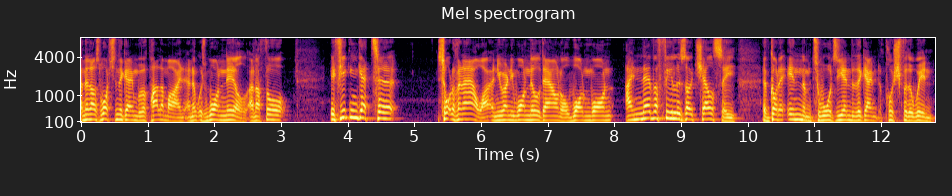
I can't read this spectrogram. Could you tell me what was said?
And then I was watching the game with a pal of mine, and it was 1 0, and I thought, if you can get to sort of an hour and you're only 1 0 down or 1 1, I never feel as though Chelsea have got it in them towards the end of the game to push for the win.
